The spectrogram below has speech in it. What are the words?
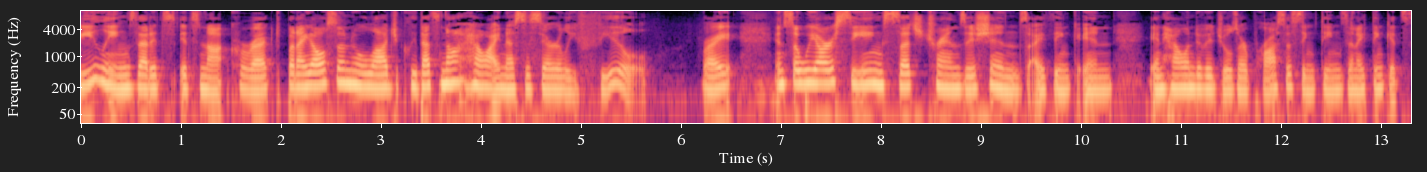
feelings that it's it's not correct, but I also know logically that's not how I necessarily feel, right? And so we are seeing such transitions, I think, in in how individuals are processing things, and I think it's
